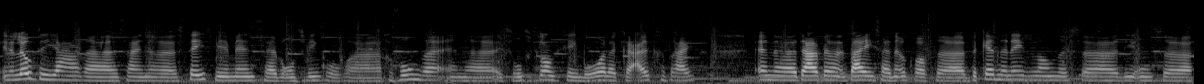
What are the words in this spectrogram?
In de loop der jaren zijn er steeds meer mensen hebben onze winkel gevonden en is onze klantenkring behoorlijk uitgebreid. En uh, daarbij zijn ook wat uh, bekende Nederlanders uh, die onze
